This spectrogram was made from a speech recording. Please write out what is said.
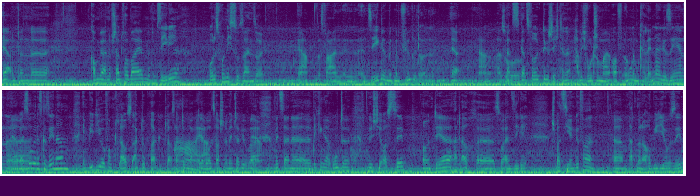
ja, und dann äh, kommen wir an einem Stand vorbei mit einem Segel, wo das wohl nicht so sein soll. Ja, das war ein, ein, ein Segel mit einem Flügel drin. Ja, Ja, also ganz, ganz verrückte Geschichte, ne? habe ich wohl schon mal auf irgendeinem Kalender gesehen. Ja, äh, weißt du, wo wir das gesehen haben? Im Video vom Klaus Aktobrack. Klaus Ah, Aktobrack, der ja. bei uns auch schon im Interview war, Ja. mit seiner äh, Wikingerroute durch die Ostsee. Und der hat auch äh, so ein Segel spazieren gefahren. Ähm, hat man auch im Video gesehen.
